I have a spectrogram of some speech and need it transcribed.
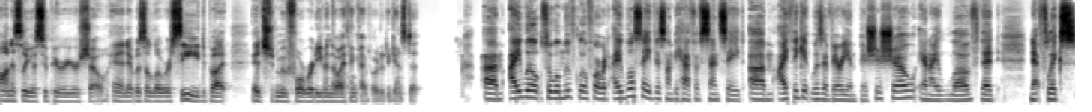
honestly a superior show, and it was a lower seed, but it should move forward. Even though I think I voted against it. Um, I will. So we'll move Glow forward. I will say this on behalf of Sense8. Um, I think it was a very ambitious show, and I love that Netflix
